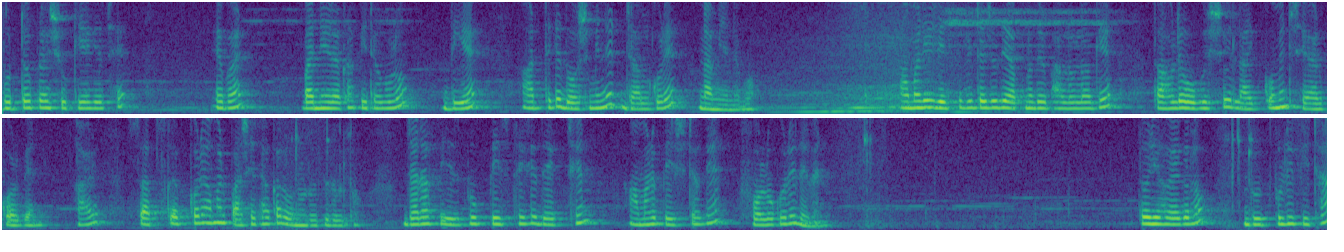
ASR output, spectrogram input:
দুধটা প্রায় শুকিয়ে গেছে। এবার বানিয়ে রাখা পিঠাগুলো দিয়ে আট থেকে দশ মিনিট জাল করে নামিয়ে নেব। আমার এই রেসিপিটা যদি আপনাদের ভালো লাগে তাহলে অবশ্যই লাইক কমেন্ট শেয়ার করবেন। আর সাবস্ক্রাইব করে আমার পাশে থাকার অনুরোধ রইল। যারা ফেসবুক পেজ থেকে দেখছেন, আমার পেজটাকে ফলো করে দেবেন। তৈরি হয়ে গেল দুধ পুলি পিঠা।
